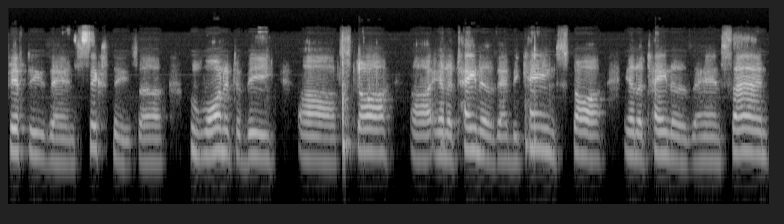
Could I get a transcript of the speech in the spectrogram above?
50s and 60s, uh, who wanted to be star entertainers and became star entertainers and signed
